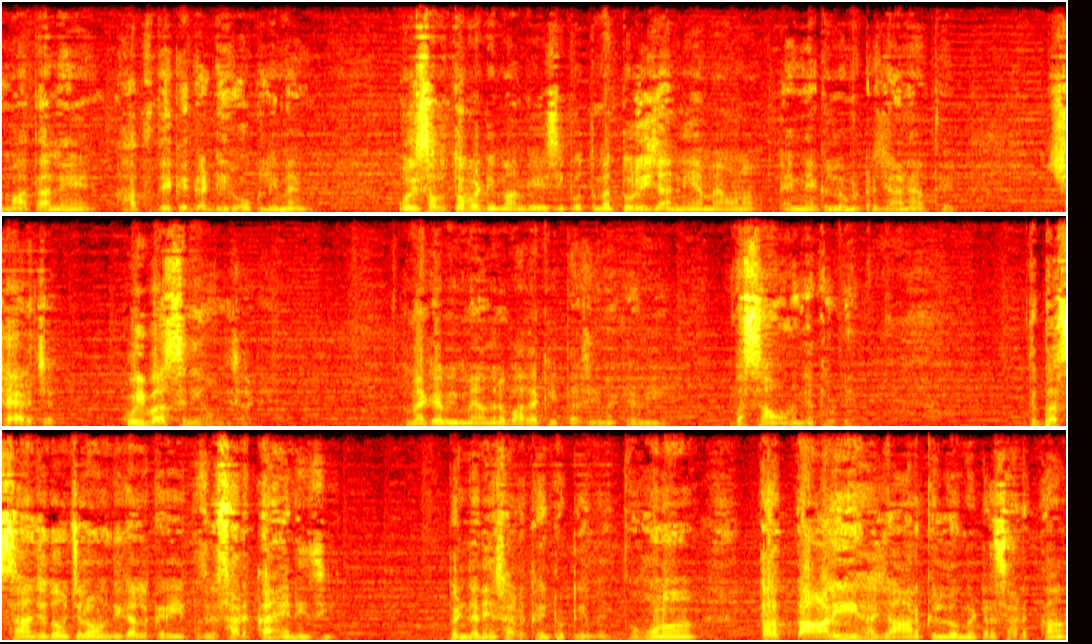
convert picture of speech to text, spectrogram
ਮਾਤਾ ਨੇ ਹੱਥ ਦੇ ਕੇ ਗੱਡੀ ਰੋਕ ਲਈ। ਮੈਂ ਉਹਦੀ ਸਭ ਤੋਂ ਵੱਡੀ ਮੰਗ ਇਹ ਸੀ, ਪੁੱਤ, ਮੈਂ ਤੁਰੀ ਜਾਨੀ ਆ ਮੈਂ ਹੁਣ ਇੰਨੇ ਕਿਲੋਮੀਟਰ ਜਾਣਾ ਉੱਥੇ ਸ਼ਹਿਰ 'ਚ। ਕੋਈ ਬੱਸ ਨਹੀਂ ਆਉਂਦੀ ਸਾਡੇ ਮੈਂ ਕਿਹਾ ਵੀ ਮੈਂ ਉਹਦੇ ਨਾਲ ਵਾਅਦਾ ਕੀਤਾ ਸੀ, ਮੈਂ ਕਿਹਾ ਵੀ ਬੱਸਾਂ ਆਉਣਗੀਆਂ ਤੁਹਾਡੇ। ਤੇ ਬੱਸਾਂ ਜਦੋਂ ਚਲਾਉਣ ਦੀ ਗੱਲ ਕਰੀ ਤਾਂ ਸੜਕਾਂ ਹੈ ਨਹੀਂ ਸੀ। ਪਿੰਡਾਂ ਦੀਆਂ ਸੜਕਾਂ ਹੀ ਟੁੱਟੀਆਂ ਪਈਆਂ। ਤੇ ਹੁਣ 43000 ਕਿਲੋਮੀਟਰ ਸੜਕਾਂ,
